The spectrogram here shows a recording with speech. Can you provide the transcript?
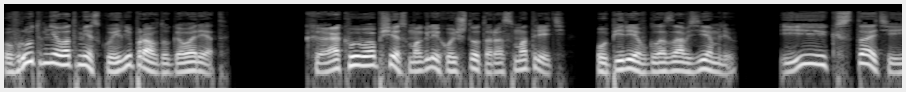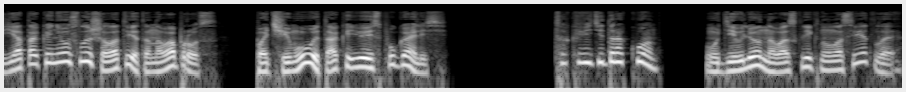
врут мне в отместку или правду говорят?» «Как вы вообще смогли хоть что-то рассмотреть, уперев глаза в землю? И, кстати, я так и не услышал ответа на вопрос. Почему вы так ее испугались?» «Так ведь и дракон!» Удивленно воскликнула Светлая,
